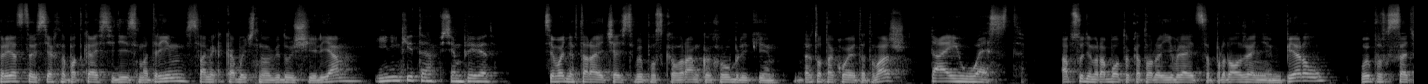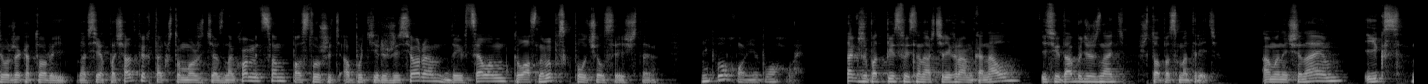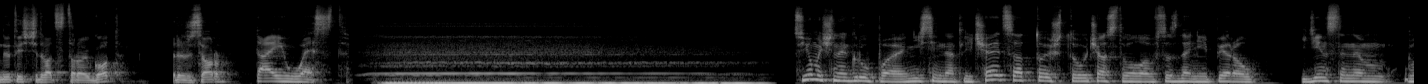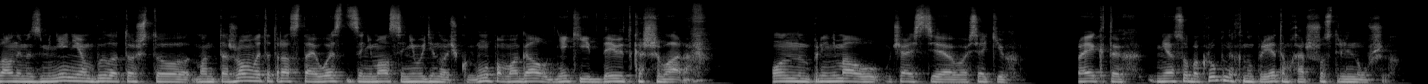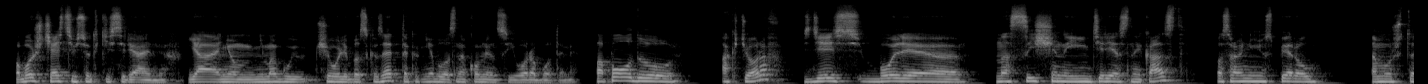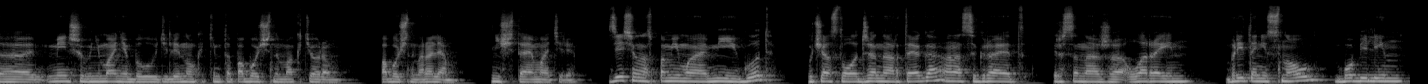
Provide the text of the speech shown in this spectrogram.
Приветствую всех на подкасте «Иди и смотри». С вами, как обычно, ведущий Илья. И Никита. Всем привет. Сегодня вторая часть выпуска в рамках рубрики «Да кто такой этот ваш?». Тай Уэст. Обсудим работу, которая является продолжением Перл. Выпуск, кстати, уже который на всех площадках, так что можете ознакомиться, послушать о пути режиссера, да и в целом классный выпуск получился, я считаю. Неплохой, неплохой. Также подписывайся на наш телеграм-канал и всегда будешь знать, что посмотреть. А мы начинаем. X, 2022 год. Режиссер. Тай Уэст. Съемочная группа не сильно отличается от той, что участвовала в создании Перл. Единственным главным изменением было то, что монтажом в этот раз Тай Уэст занимался не в одиночку. Ему помогал некий Дэвид Кашеваров. Он принимал участие во всяких проектах не особо крупных, но при этом хорошо стрельнувших. По большей части все-таки сериальных. Я о нем не могу чего-либо сказать, так как не был ознакомлен с его работами. По поводу актеров, здесь более насыщенный и интересный каст по сравнению с Перл, потому что меньше внимания было уделено каким-то побочным актерам, побочным ролям, не считая матери. Здесь у нас помимо Мии Год участвовала Дженна Артега, она сыграет персонажа Лоррейн, Британи Сноу, Бобби Лин,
